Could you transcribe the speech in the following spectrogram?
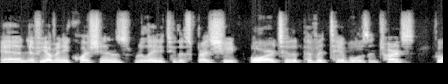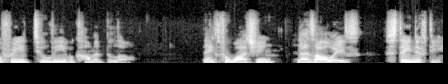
And if you have any questions related to the spreadsheet or to the pivot tables and charts, feel free to leave a comment below. Thanks for watching, and as always, stay nifty.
